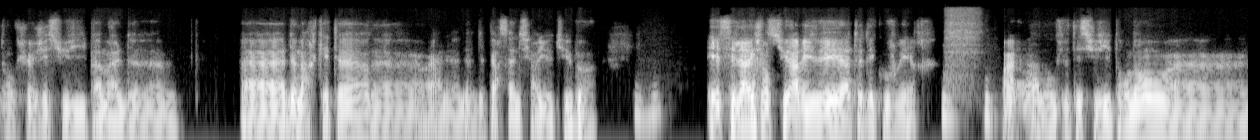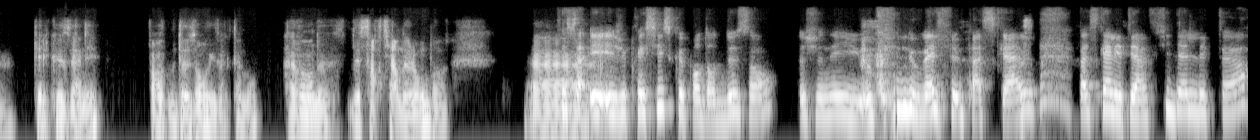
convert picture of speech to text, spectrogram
donc, j'ai suivi pas mal de, de marketeurs, de, de, personnes sur YouTube. Mmh et c'est là que j'en suis arrivé à te découvrir. voilà, donc je t'ai suivi pendant quelques années, enfin deux ans exactement, avant de, sortir de l'ombre. C'est ça. Et, je précise que pendant deux ans, je n'ai eu aucune nouvelle de Pascal. Pascal était un fidèle lecteur,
